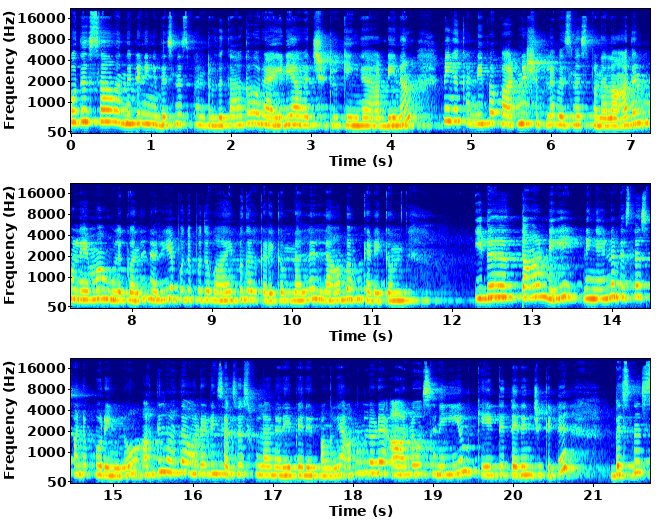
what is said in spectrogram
புதுசாக வந்துட்டு நீங்கள் பிஸ்னஸ் பண்ணுறதுக்காக ஒரு ஐடியா வச்சுட்ருக்கீங்க அப்படின்னா நீங்கள் கண்டிப்பாக பார்ட்னர்ஷிப்பில் பிஸ்னஸ் பண்ணலாம். அதன் மூலயமா உங்களுக்கு வந்து நிறைய புது புது வாய்ப்புகள் கிடைக்கும். நல்ல லாபம் கிடைக்கும். இதை தாண்டி நீங்கள் என்ன பிஸ்னஸ் பண்ண போகிறீங்களோ அதில் வந்து ஆல்ரெடி சக்ஸஸ்ஃபுல்லாக நிறைய பேர் இருப்பாங்க இல்லையா? அவங்களோட ஆலோசனையும் கேட்டு தெரிஞ்சுக்கிட்டு பிஸ்னஸ்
